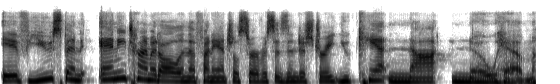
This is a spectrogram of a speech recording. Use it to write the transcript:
If you spend any time at all in the financial services industry, you can't not know him.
